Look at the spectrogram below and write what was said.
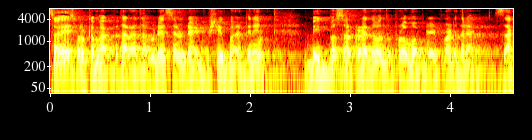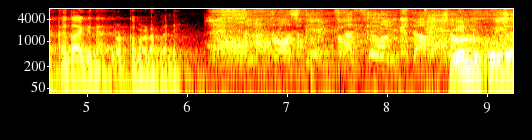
ಸೊ ಗೈಸ್ ವೆಲ್ಕಮ್ ಬ್ಯಾಕ್ ಥರದ ವಿಡಿಯೋಸ್ ನಾನು ಡೈಟ್ ವಿಷಯಕ್ಕೆ ಬರ್ತೀನಿ. ಬಿಗ್ ಬಾಸ್ ಅವ್ರ ಕಡೆಯಿಂದ ಒಂದು ಪ್ರೋಮೋ ಅಪ್ಡೇಟ್ ಮಾಡಿದ್ರೆ ಸಖತ್ತಾಗಿದೆ. ನೋಡ್ಕೊಬೋಣ ಬನ್ನಿ. ಏನು ಬುಕ್ಕು ಇದು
